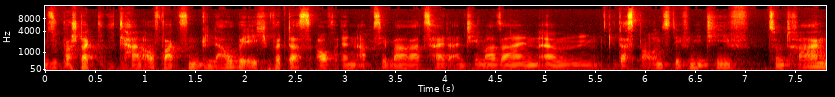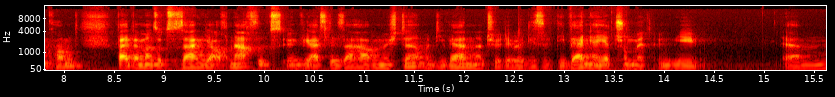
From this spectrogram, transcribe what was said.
super stark digital aufwachsen, glaube ich, wird das auch in absehbarer Zeit ein Thema sein, ähm, das bei uns definitiv zum Tragen kommt, weil wenn man sozusagen ja auch Nachwuchs irgendwie als Leser haben möchte und die werden natürlich, oder diese, die werden ja jetzt schon mit irgendwie ähm,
